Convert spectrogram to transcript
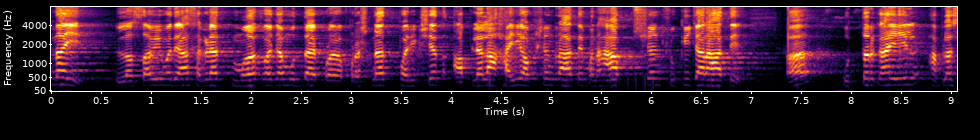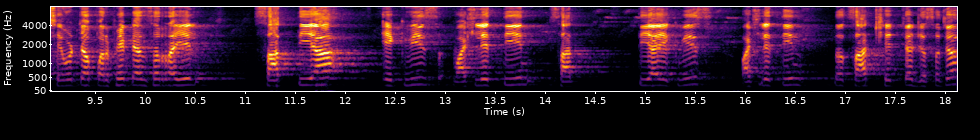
नाही. लसावीमध्ये हा सगळ्यात महत्त्वाचा मुद्दा आहे. प्र- प्रश्नात परीक्षेत आपल्याला हाही ऑप्शन राहते पण हा ऑप्शन चुकीचा राहते. हा? उत्तर काय येईल? आपला शेवटचा परफेक्ट आन्सर राहील. साततिया एकवीस वाचले तीन साततिया एकवीस वाचले तीन तर सात छेदच्या जसंच्या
